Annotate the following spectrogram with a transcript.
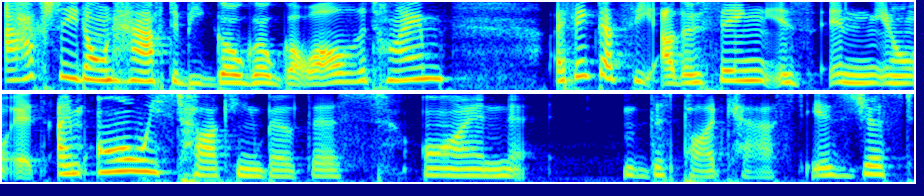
actually don't have to be go, go, go all the time. I think that's the other thing is, and you know, it, I'm always talking about this on this podcast, is just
